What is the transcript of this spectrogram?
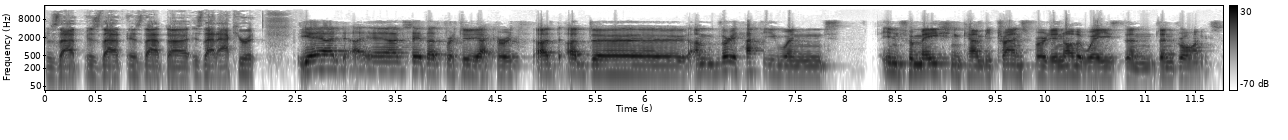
Is that is that is that uh, is that accurate? Yeah, I'd, I'd say that's pretty accurate. I'd, I'd uh, I'm very happy when information can be transferred in other ways than than drawings.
